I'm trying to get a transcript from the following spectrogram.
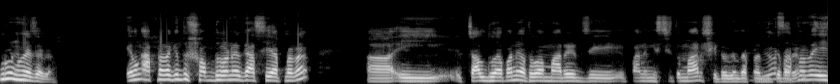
পূরণ হয়ে যাবে। এবং আপনারা কিন্তু সব ধরনের গাছে আপনারা আহ, এই চাল ধোয়া পানি অথবা মারের যে পানি মিশ্রিত মার সেটাও কিন্তু আপনারা দিতে পারেন। আপনারা এই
